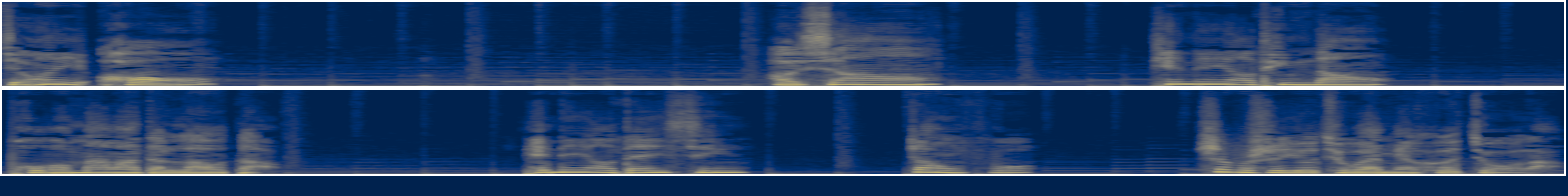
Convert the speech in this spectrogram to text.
结婚以后好像。天天要听到婆婆妈妈的唠叨，天天要担心丈夫是不是又去外面喝酒了，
